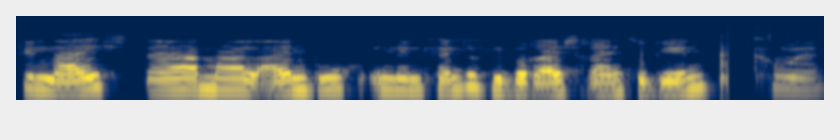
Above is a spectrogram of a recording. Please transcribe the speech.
vielleicht da mal ein Buch in den Fantasy-Bereich reinzugehen. Cool.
